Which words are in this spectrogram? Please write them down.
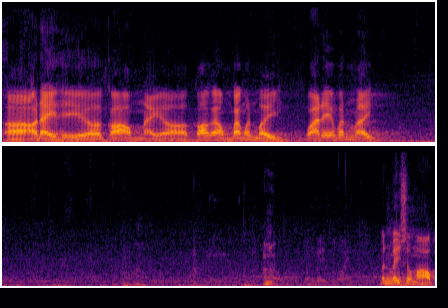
À, ở đây thì ờ, có ông này ờ, có cái ông bán bánh mì. Qua đây bánh mì. Bánh mì số 1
